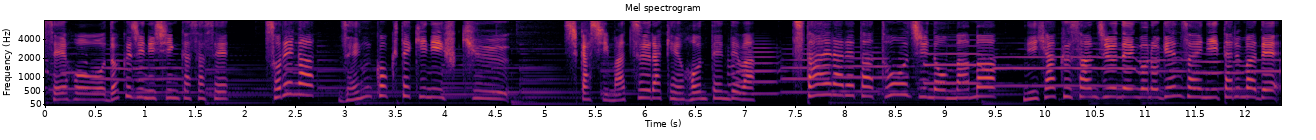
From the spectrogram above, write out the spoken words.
製法を独自に進化させそれが全国的に普及。しかし松浦県本店では伝えられた当時のまま230年後の現在に至るまで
